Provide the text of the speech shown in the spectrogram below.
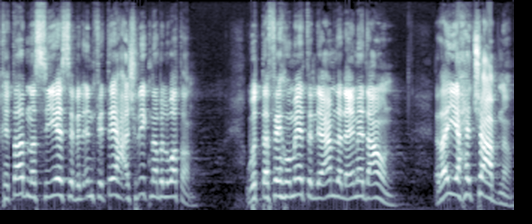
خطابنا السياسي بالانفتاح على شريكنا بالوطن والتفاهمات اللي عملها العماد عون ريحت شعبنا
